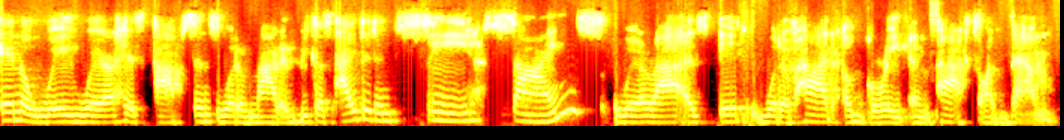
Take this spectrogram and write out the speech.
in a way where his absence would have mattered because I didn't see signs, whereas it would have had a great impact on them.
